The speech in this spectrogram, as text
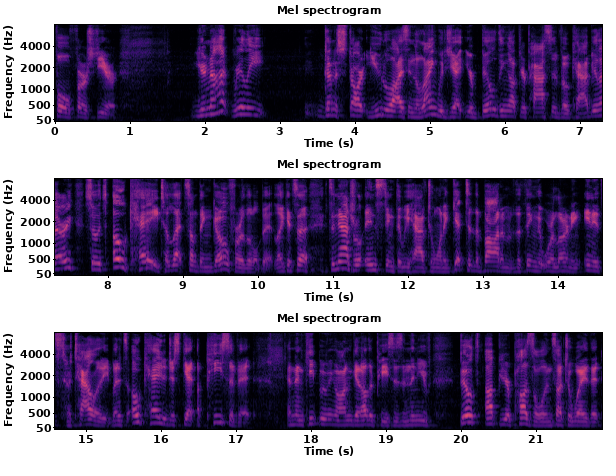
full first year. You're not really going to start utilizing the language yet you're building up your passive vocabulary so it's okay to let something go for a little bit. Like it's a it's a natural instinct that we have to want to get to the bottom of the thing that we're learning in its totality but it's okay to just get a piece of it and then keep moving on and get other pieces and then you've built up your puzzle in such a way that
